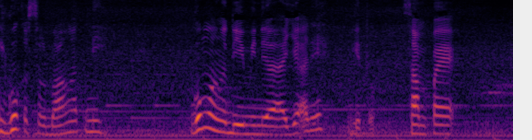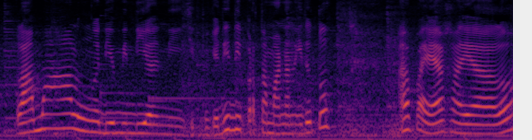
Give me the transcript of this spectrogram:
ih gue kesel banget nih. Gue mau ngediemin dia aja deh gitu. Sampai lama lu ngediemin dia nih gitu. Jadi di pertemanan itu tuh apa ya kayak lo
